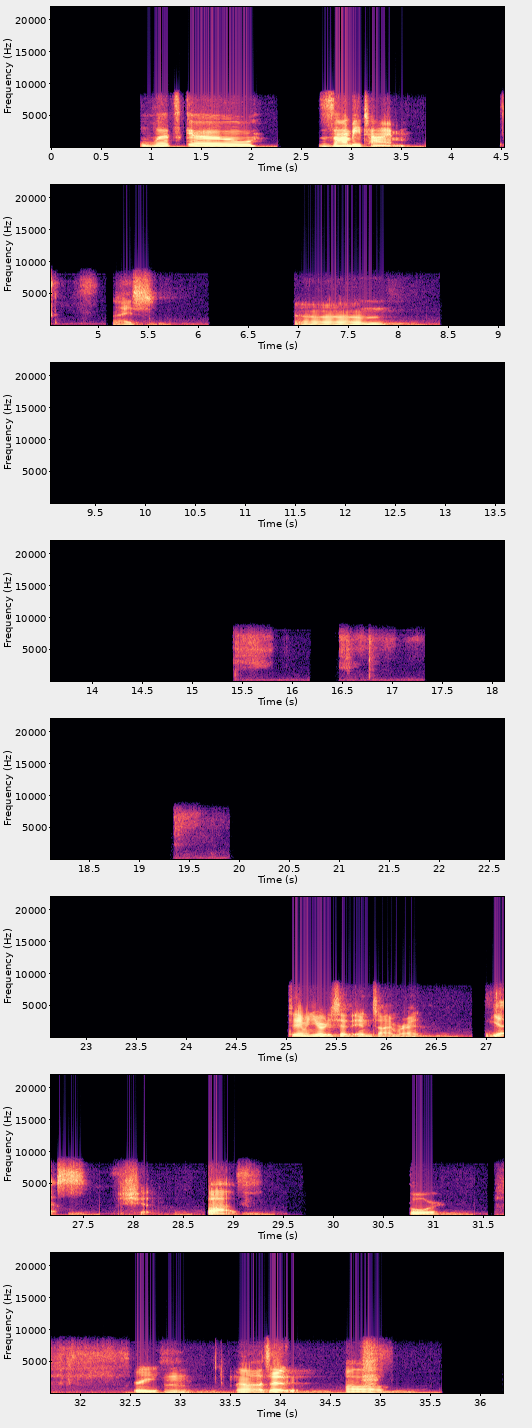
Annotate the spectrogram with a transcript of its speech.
let's go. Zombie Time. Nice. Um, Damon, you already said end time, right? Yes. Shit. Five. Four. Three. Hmm. No, that's it. Oh.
